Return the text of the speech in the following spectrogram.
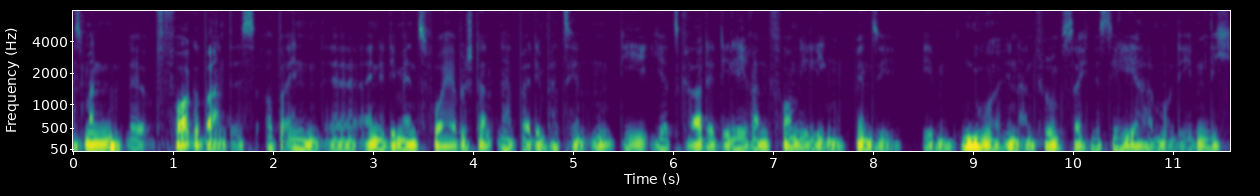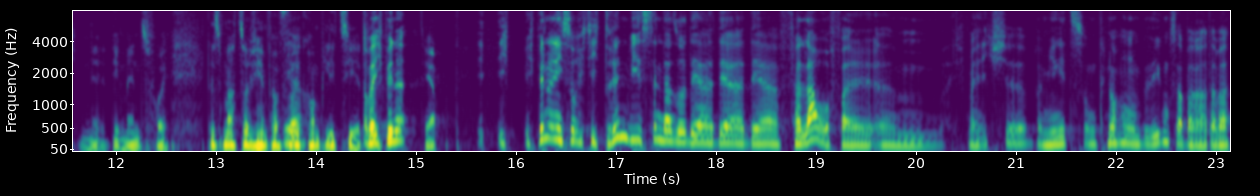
dass man äh, vorgewarnt ist, ob ein, äh, eine Demenz vorher bestanden hat bei den Patienten, die jetzt gerade delirant vor mir liegen, wenn sie eben nur in Anführungszeichen das Delir haben und eben nicht eine Demenz vorher. Das macht es auf jeden Fall voll Ja. kompliziert. Aber ich bin, Ja. ich, ich bin noch nicht so richtig drin. Wie ist denn da so der, der, der Verlauf? Weil, ähm, ich meine, ich, äh, bei mir geht es um Knochen- und Bewegungsapparat, aber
